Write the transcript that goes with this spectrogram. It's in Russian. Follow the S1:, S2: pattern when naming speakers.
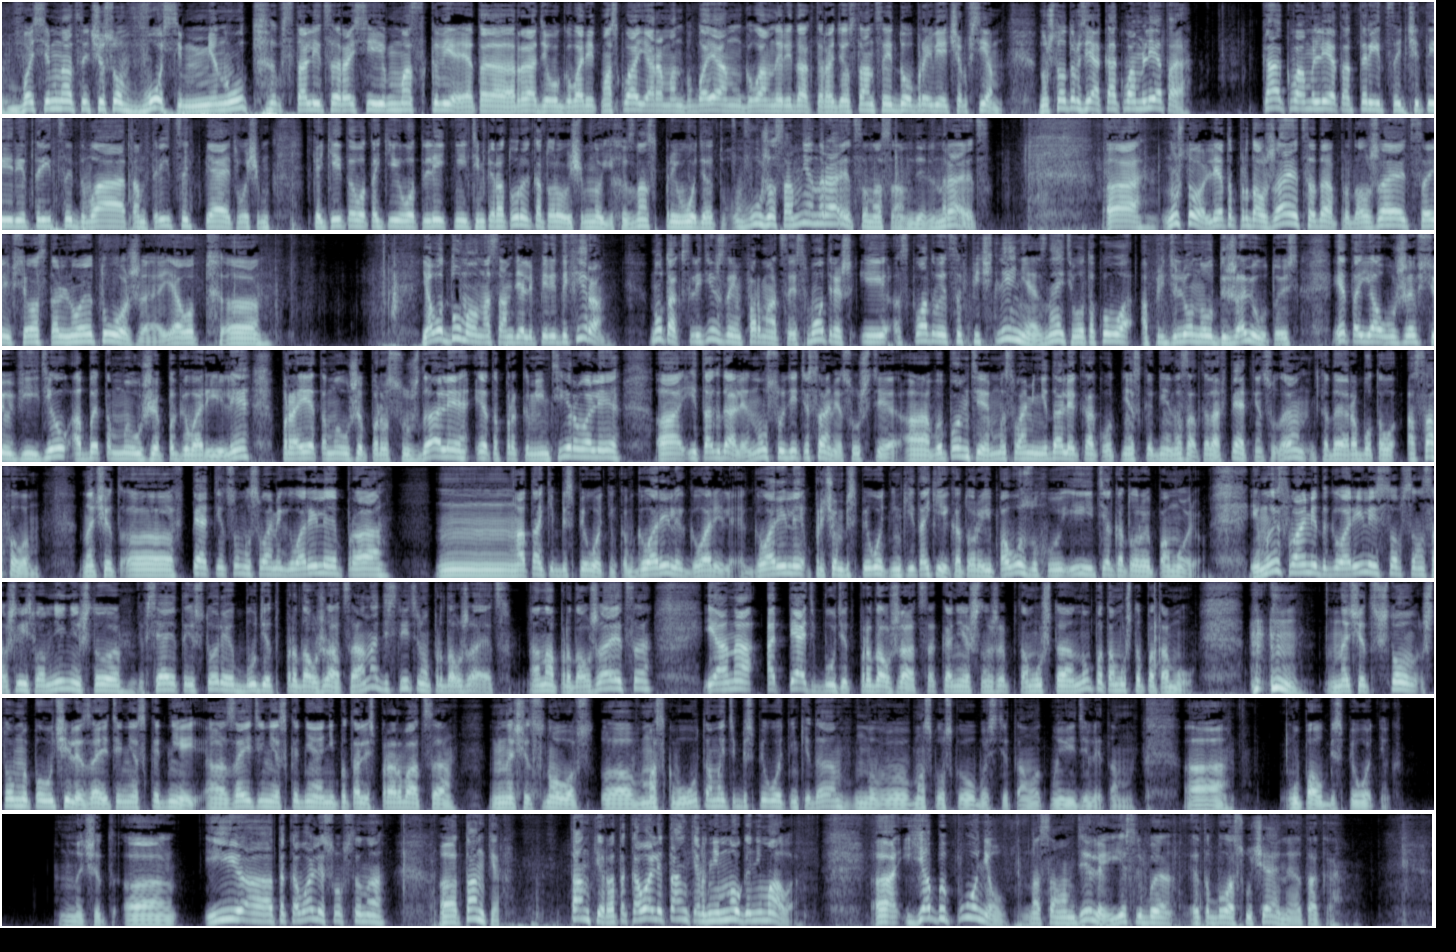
S1: 18 часов 8 минут в столице России, в Москве. Это радио «Говорит Москва». Я Роман Бабаян, главный редактор радиостанции. Добрый вечер всем. Ну что, друзья, как вам лето? Как вам лето 34, 32, там 35, в общем, какие-то вот такие вот летние температуры, которые очень многих из нас приводят в ужас, а мне нравится на самом деле, нравится. А, ну что, лето продолжается, да, продолжается, и все остальное тоже. Я вот, э, я вот думал, на самом деле, перед эфиром, ну так, следишь за информацией, смотришь, и складывается впечатление, знаете, вот такого определенного дежавю. То есть это я уже все видел, об этом мы уже поговорили, про это мы уже порассуждали, это прокомментировали а, и так далее. Ну, судите сами, слушайте, а, вы помните, мы с вами не дали, как вот несколько дней назад, когда в пятницу, да, когда я работал Асафовым, значит, э, в пятницу мы с вами говорили про атаки беспилотников. Говорили, говорили, говорили, причем беспилотники и такие, которые и по воздуху, и те, которые по морю. И мы с вами договорились, собственно, сошлись во мнении, что вся эта история будет продолжаться. Она действительно продолжается. Она продолжается, и она опять будет продолжаться, конечно же, потому что, ну, потому что потому. Значит, что, что мы получили за эти несколько дней? А, за эти несколько дней они пытались прорваться, значит, снова в, а, в Москву, там эти беспилотники, да, в, в Московской области, там вот мы видели, там а, упал беспилотник, значит, а, и атаковали, собственно, а, танкер, танкер, атаковали танкер ни много ни мало. Я бы понял, на самом деле, если бы это была случайная атака,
